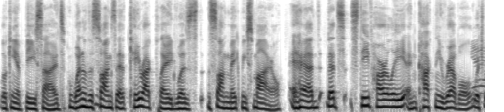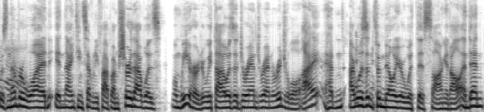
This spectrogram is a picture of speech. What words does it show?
looking at B sides. One of the mm-hmm. songs that KROQ played was the song Make Me Smile. And that's Steve Harley and Cockney Rebel, which was number one in 1975. I'm sure that was when we heard it, we thought it was a Duran Duran original. I hadn't, I wasn't familiar with this song at all. And then,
